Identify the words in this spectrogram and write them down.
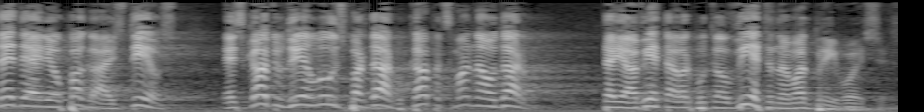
nedēļa jau pagājusi Dievs. Es katru dienu lūdzu par darbu. Kāpēc man nav darba? Tajā vietā varbūt vēl vieta nav atbrīvojusies.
